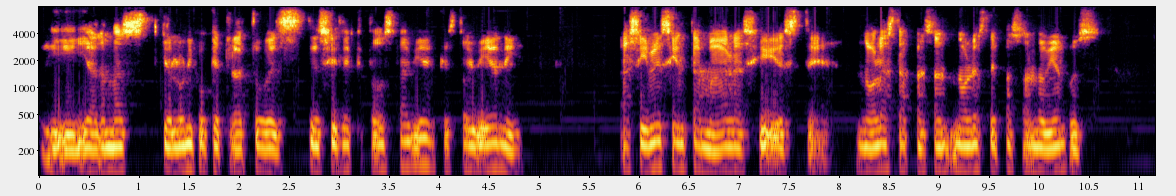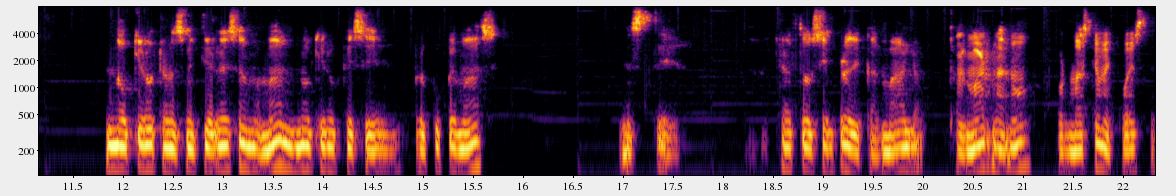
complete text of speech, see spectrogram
Y además yo lo único que trato es decirle que todo está bien, que estoy bien y así me sienta mal, así este no la está pasando, no la esté pasando bien, pues no quiero transmitirle eso a mamá, no quiero que se preocupe más. Este trato siempre de calmarla, calmarla, ¿no? Por más que me cueste.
